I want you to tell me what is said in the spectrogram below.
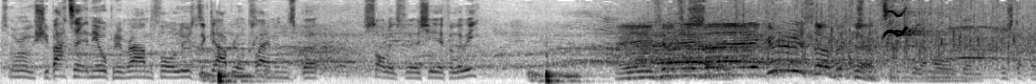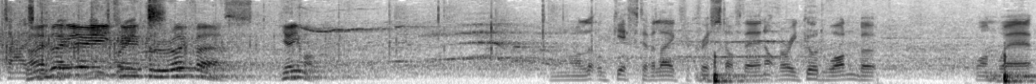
Toru Shibata in the opening round before losing to Gabriel Clemens, but solid first year for Lewy. Spectacular hold from Christopher Lewy to throw first. Game on. Oh, a little gift of a leg for Christoph there. Not very good one, but one where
